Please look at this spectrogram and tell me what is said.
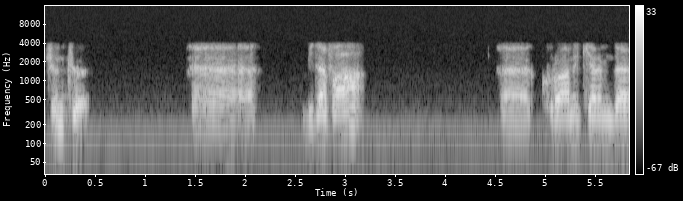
Çünkü e, bir defa e, Kur'an-ı Kerim'de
